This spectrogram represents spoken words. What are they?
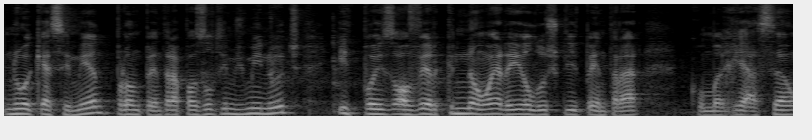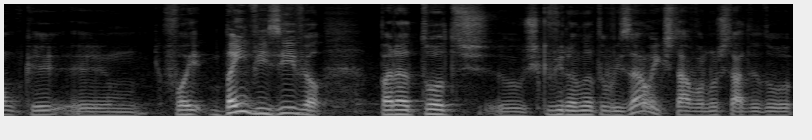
no aquecimento, pronto para entrar para os últimos minutos, e depois, ao ver que não era ele o escolhido para entrar, com uma reação que foi bem visível para todos os que viram na televisão e que estavam no estádio do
